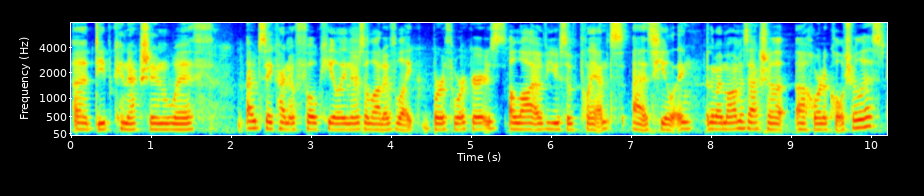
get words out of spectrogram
a deep connection with I would say kind of folk healing. There's a lot of like birth workers, a lot of use of plants as healing. And then my mom is actually a, a horticulturalist.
